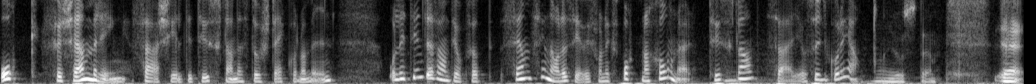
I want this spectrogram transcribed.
och försämring, särskilt i Tyskland, den största ekonomin. Och lite intressant är också att sämst signaler ser vi från exportnationer. Tyskland, mm. Sverige och Sydkorea. Just det. Eh,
